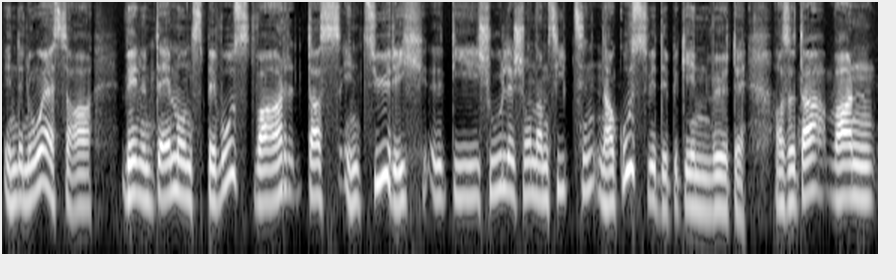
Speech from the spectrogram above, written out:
in den USA, währenddem uns bewusst war, dass in Zürich äh, die Schule schon am 17. August wieder beginnen würde. Also da waren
